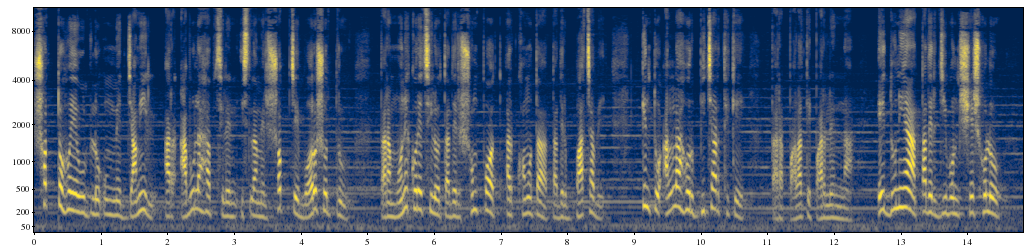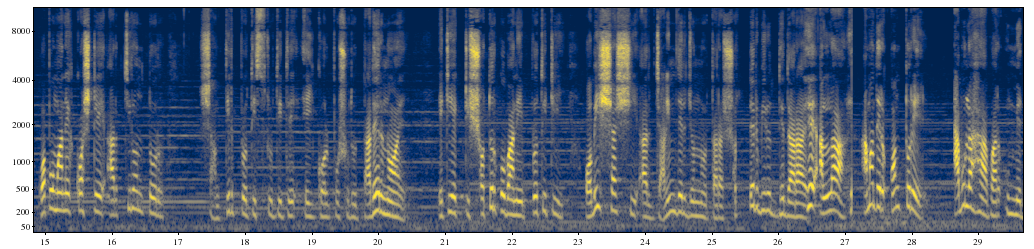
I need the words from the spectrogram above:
সত্য হয়ে উঠল উম্মেদ জামিল আর আবুল আহাব ছিলেন ইসলামের সবচেয়ে বড় শত্রু। তারা মনে করেছিল তাদের সম্পদ আর ক্ষমতা তাদের বাঁচাবে, কিন্তু আল্লাহর বিচার থেকে তারা পালাতে পারলেন না। এই দুনিয়া তাদের জীবন শেষ হলো অপমানে, কষ্টে আর চিরন্তর শান্তির প্রতিশ্রুতিতে। এই গল্প শুধু তাদের নয়, এটি একটি সতর্কবাণী। প্রতিটি অবিশ্বাসী আর জালিমদের জন্য তারা সত্যের বিরুদ্ধে দাঁড়ায়। হে আল্লাহ আমাদের অন্তরে আবুল আহাব আর উম্মেদ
